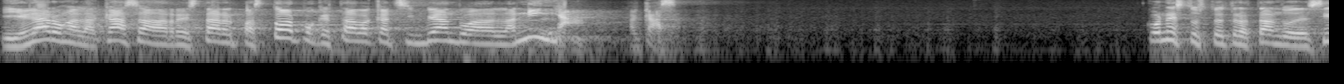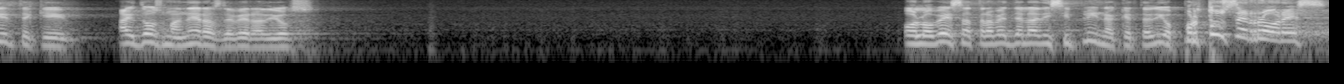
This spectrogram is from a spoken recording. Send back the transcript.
y llegaron a la casa a arrestar al pastor porque estaba cachimbeando a la niña a casa. Con esto estoy tratando de decirte que hay dos maneras de ver a Dios. O lo ves a través de la disciplina que te dio por tus errores.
